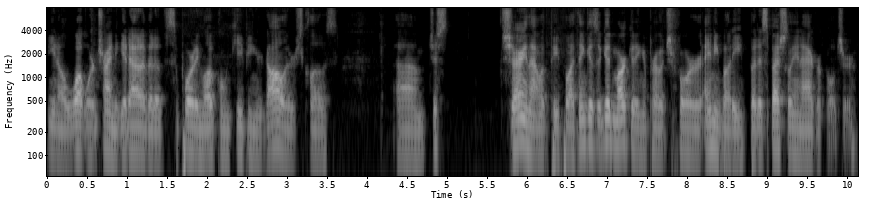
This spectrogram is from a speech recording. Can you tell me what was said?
you know what we're trying to get out of it of supporting local and keeping your dollars close um, just sharing that with people i think is a good marketing approach for anybody but especially in agriculture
